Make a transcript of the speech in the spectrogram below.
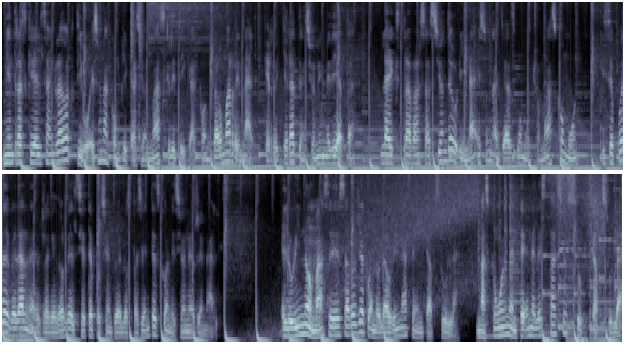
Mientras que el sangrado activo es una complicación más crítica con trauma renal que requiere atención inmediata, la extravasación de orina es un hallazgo mucho más común y se puede ver en alrededor del 7% de los pacientes con lesiones renales. El urinoma se desarrolla cuando la orina se encapsula, más comúnmente en el espacio subcapsular.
